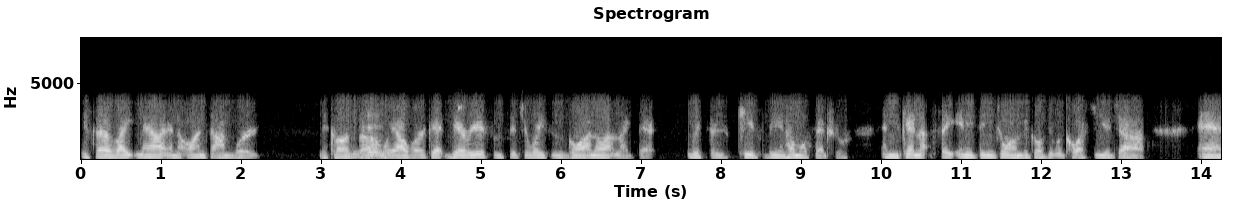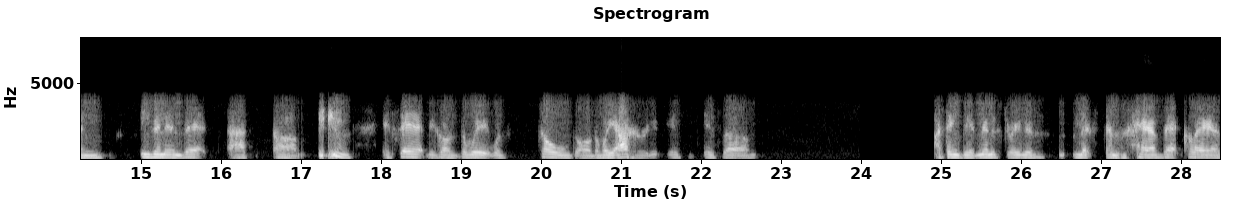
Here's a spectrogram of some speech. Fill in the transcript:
it's a right now and an on time word because uh, where I work at, there is some situations going on like that with the kids being homosexual, and you cannot say anything to them because it would cost you your job. And even in that, I um, it's sad because the way it was told or the way I heard it's it's um, I think the administrator lets them have that class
